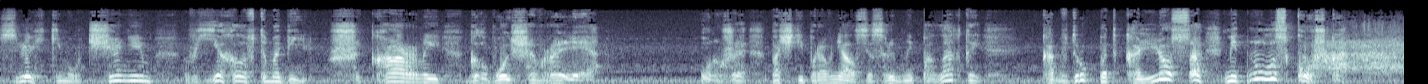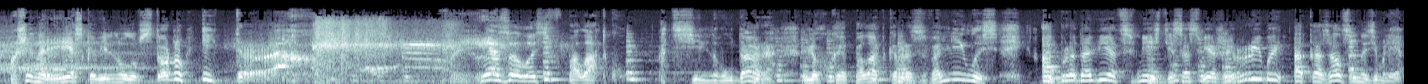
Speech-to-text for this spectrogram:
с легким урчанием въехал автомобиль, шикарный голубой «Шевроле». Он уже почти поравнялся с рыбной палаткой, как вдруг под колеса метнулась кошка. Машина резко вильнула в сторону и трах! Врезалась в палатку. Сильного удара легкая палатка развалилась, а продавец вместе со свежей рыбой оказался на земле.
